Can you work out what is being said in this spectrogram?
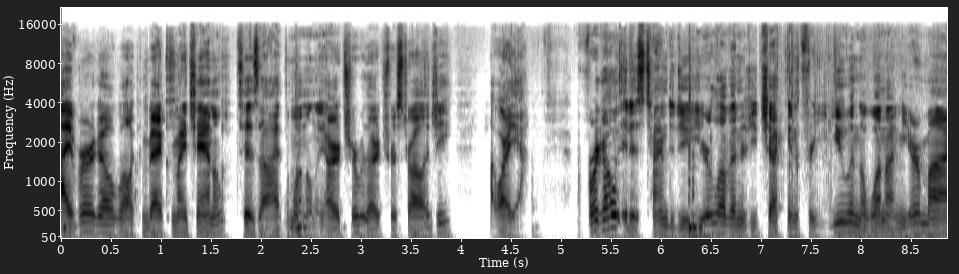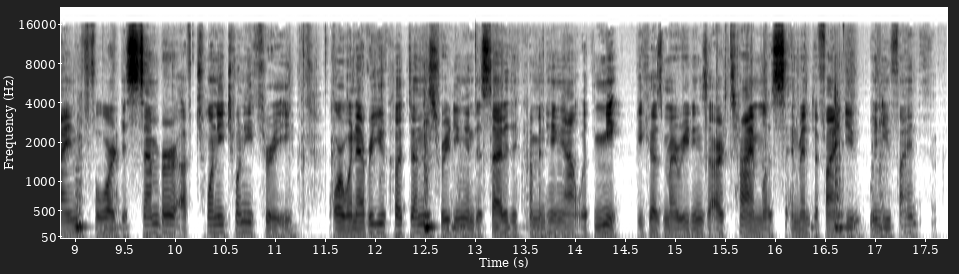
Hi Virgo, welcome back to my channel. Tis I, the one only Archer with Archer Astrology. How are ya? Virgo, it is time to do your love energy check-in for you and the one on your mind for December of 2023, or whenever you clicked on this reading and decided to come and hang out with me, because my readings are timeless and meant to find you when you find them.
